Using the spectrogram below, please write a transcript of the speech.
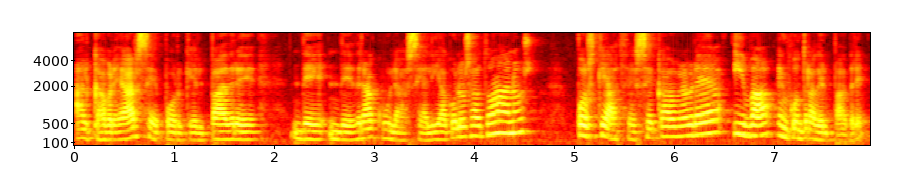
al cabrearse porque el padre de, de Drácula se alía con los otomanos, pues ¿qué hace? Se cabrea y va en contra del padre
